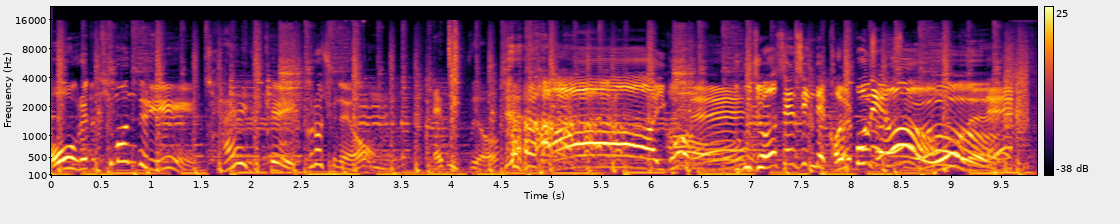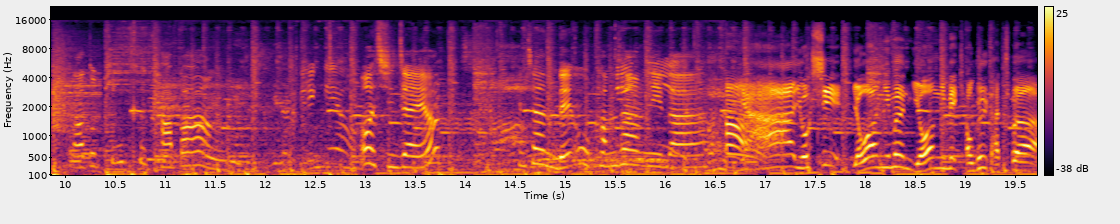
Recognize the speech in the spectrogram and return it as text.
오, 그래도 팀원들이 잘 이렇게 끌어주네요. 내고 있고요. 아 이거 네. 누구죠? 센스인데 걸 뻔해요. 선수. 네. 나도 핑크 가방. 드릴게요. 어 진짜예요? 괜찮은데? 오 감사합니다. 야 역시 여왕님은 여왕님의 격을 갖춰야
